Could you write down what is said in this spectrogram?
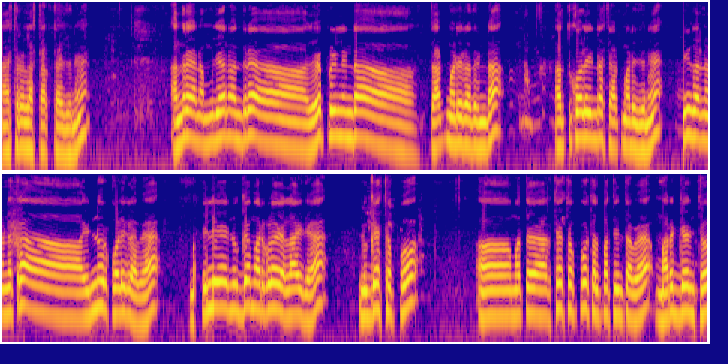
ನ್ಯಾಚುರಲ್ ತಾಕ್ತಾಯಿದ್ದೀನಿ ಅಂದರೆ ನಮ್ಮದೇನು ಅಂದರೆ, ಏಪ್ರಿಲಿಂದ ಸ್ಟಾರ್ಟ್ ಮಾಡಿರೋದ್ರಿಂದ ಹತ್ತು ಕೋಳಿಯಿಂದ ಸ್ಟಾರ್ಟ್ ಮಾಡಿದ್ದೀನಿ. ಈಗ ನನ್ನ ಹತ್ರ ಇನ್ನೂರು ಕೋಳಿಗಳಿವೆ. ಇಲ್ಲಿ ನುಗ್ಗೆ ಮರಗಳು ಎಲ್ಲ ಇದೆ. ನುಗ್ಗೆ ಸೊಪ್ಪು ಮತ್ತು ಅಗಸೆ ಸೊಪ್ಪು ಸ್ವಲ್ಪ ತಿಂತವೆ ಮರಗೆಂಚು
